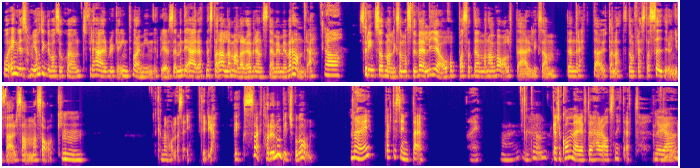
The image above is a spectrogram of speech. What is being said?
Och en grej som jag tyckte var så skönt, för det här brukar inte vara min upplevelse, men det är att nästan alla mallar överensstämmer med varandra. Ja. Så det är inte så att man liksom måste välja och hoppas att den man har valt är liksom den rätta utan att de flesta säger ungefär samma sak. Mm kan man hålla sig till det. Exakt. Har du någon pitch på gång? Nej, faktiskt inte. Nej. Nej, inte än. Kanske kommer efter det här avsnittet. Nu har jag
